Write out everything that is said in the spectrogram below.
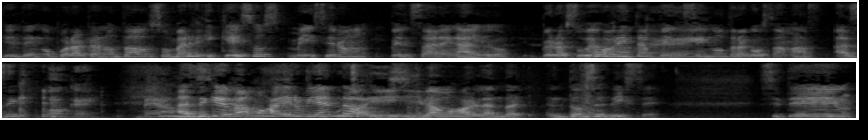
que tengo por acá anotados son varios y que esos me hicieron pensar en algo. Pero a su vez ahorita pensé en otra cosa más. Así que, veamos. así que vamos a ir viendo y vamos hablando. Entonces dice, si te,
